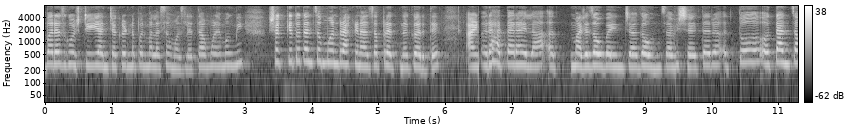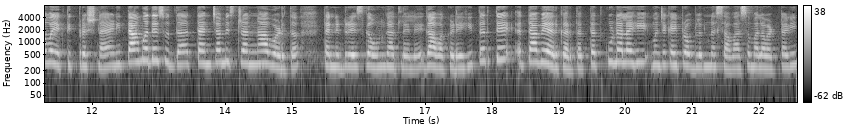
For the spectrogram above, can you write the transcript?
बऱ्याच गोष्टी यांच्याकडनं पण मला समजल्या. त्यामुळे मग मी शक्यतो त्यांचं मन राखण्याचा प्रयत्न करते. आणि राहता राहिला माझ्या जाऊबाईंच्या गाऊनचा विषय तर तो त्यांचा वैयक्तिक प्रश्न आहे. आणि त्यामध्ये सुद्धा त्यांच्या मिस्टरांना आवडतं. त्यांनी ड्रेस गाऊन घातलेले गावाकडेही तर ते त्या वेअर करतात. त्यात कुणालाही म्हणजे काही प्रॉब्लेम नसावा असं मला वाटतं. आणि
